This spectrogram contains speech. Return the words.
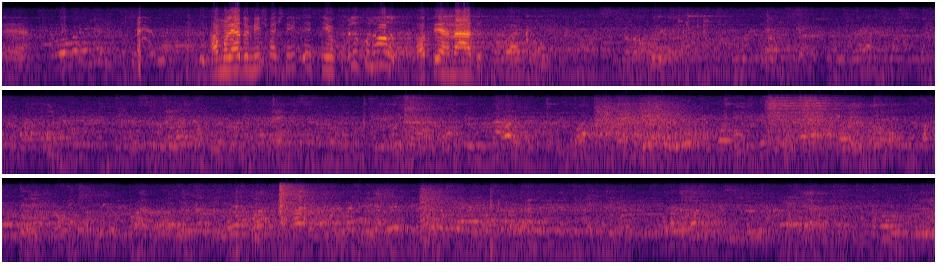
É. A mulher do Mitch faz 35. Branco não. Alternado. Dois.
